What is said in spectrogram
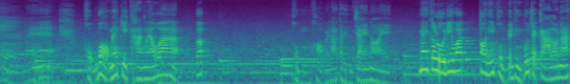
โอ้แม่ ผมบอกแม่กี่ครั้งแล้วว่าว่า ผมขอเวลาตัดสินใจหน่อย แม่ก็รู้นี่ว่าตอนนี้ผมเป็นถึงผู้จัดการแล้วนะ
